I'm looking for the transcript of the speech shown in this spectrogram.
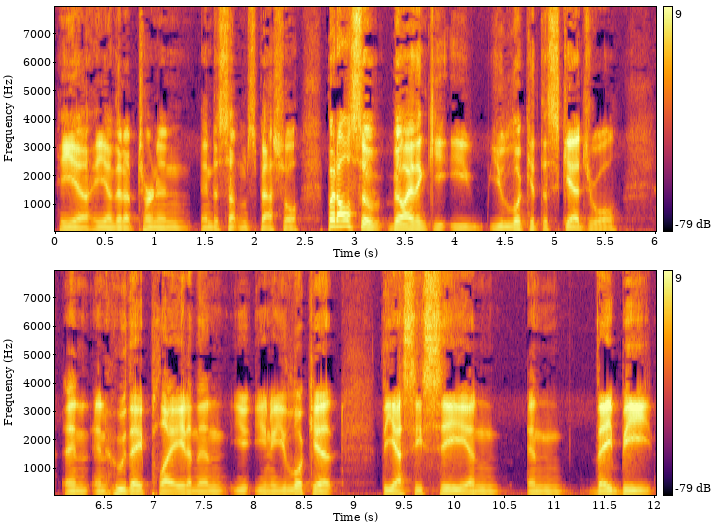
he uh, he ended up turning into something special. But also, Bill, I think you you, you look at the schedule. And and who they played, and then you you know you look at the SEC and and they beat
